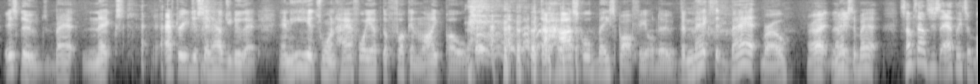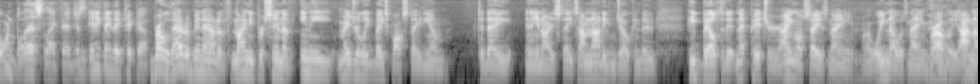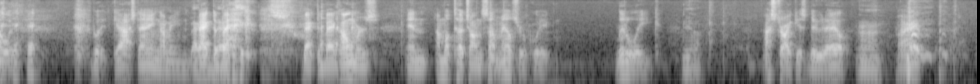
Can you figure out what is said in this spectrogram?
This dude's bat next after he just said, "How'd you do that?" and he hits one halfway up the fucking light pole at the high school baseball field, dude. The next at bat, bro. Right. The I next mean, at bat. sometimes just athletes are born blessed like that. Just anything they pick up. Bro, that would have been out of 90% of any Major League Baseball stadium today in the United States. I'm not even joking, dude. He belted it, and that pitcher, I ain't to say his name. We know his name, probably. I know it. but gosh dang, I mean, Back back to back, back to back homers. And I'm to touch on something else real quick Little League. Yeah. I strike this dude out. Mm. All right.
